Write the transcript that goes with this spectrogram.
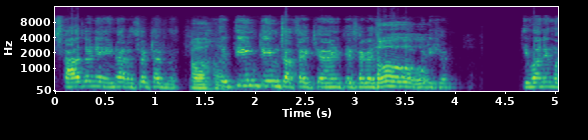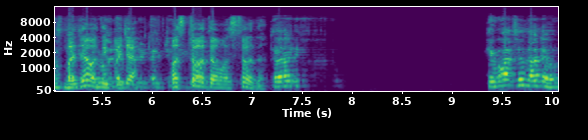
सहा जण येणार असं ठरलं. हा, हा. ते तीन टीम्स असायचे आणि ते सगळं हो, हो, हो. competition. दिवाने मस्त मजा होती मजा. मस्त होतं मस्त होतं. तर तेव्हा असं झालं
